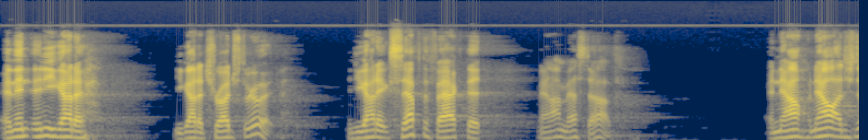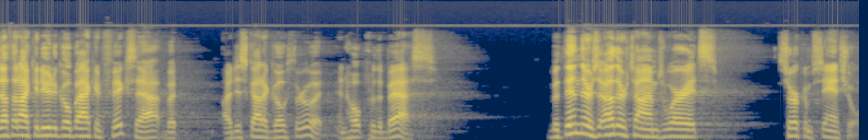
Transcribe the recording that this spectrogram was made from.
And then, then you gotta you gotta trudge through it, and you gotta accept the fact that, man, I messed up. And now, now there's nothing I can do to go back and fix that, but I just got to go through it and hope for the best. But then there's other times where it's circumstantial.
